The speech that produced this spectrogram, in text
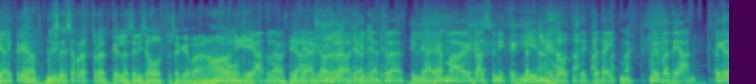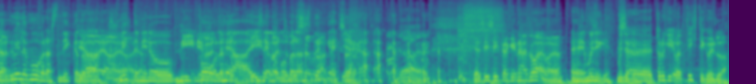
ja ikka käivad, kas muidugi. sõbrad tulevad külla sellise ootusega juba no,? okei, ja tulevad küll ja, tulevad küll ja tulevad küll ja, ja ma katsun ikkagi neid ootuseid ka täitma, ma juba tean. Ega nad, mille muu pärast nad ikka Ja, tulevad mitte ja. minu Niinimetatud- pool hea iseloomu pärast. ja, ja, siis ikkagi näed vaeva jah? ei, muidugi, muidugi. trügivad tihti külla?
